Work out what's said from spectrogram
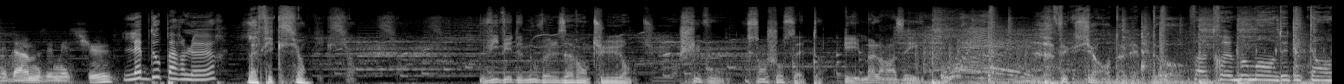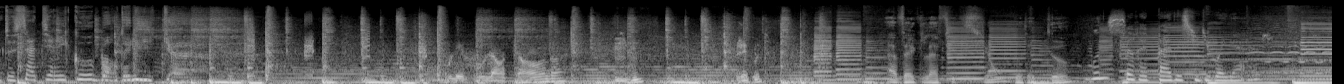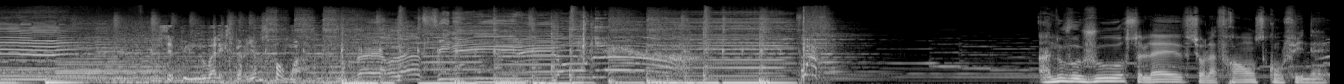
Mesdames et messieurs, L'hebdo-parleur, La fiction. Vivez de nouvelles aventures chez vous, sans chaussettes et mal rasé. La fiction de l'hebdo. Votre moment de détente satirico-bordelique. voulez-vous l'entendre? J'écoute. Avec la fiction de l'hebdo. Vous ne serez pas déçu du voyage. C'est une nouvelle expérience pour moi. Vers l'infini Un nouveau jour se lève sur la France confinée.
